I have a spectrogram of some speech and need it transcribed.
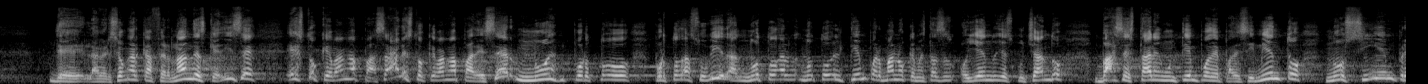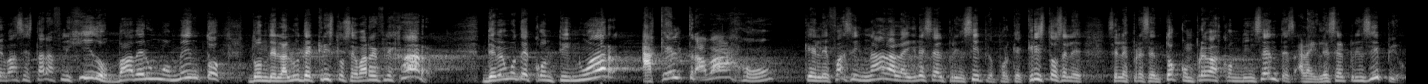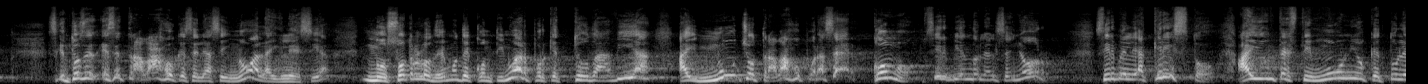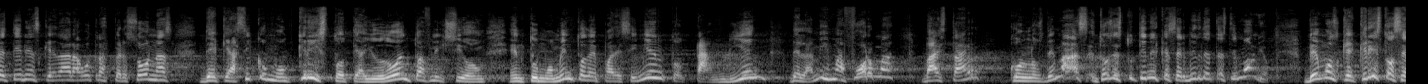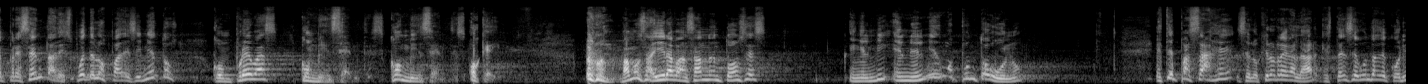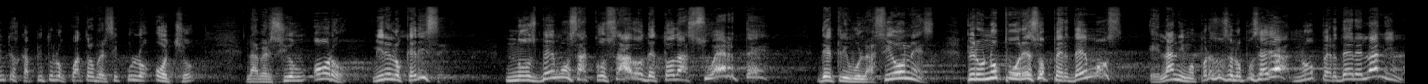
de la versión Arca Fernández, que dice, esto que van a pasar, esto que van a padecer, no es por, todo, por toda su vida, no, no todo el tiempo, hermano, que me estás oyendo y escuchando, vas a estar en un tiempo de padecimiento, no siempre vas a estar afligido, va a haber un momento donde la luz de Cristo se va a reflejar. Debemos de continuar aquel trabajo que le fue asignada a la iglesia del principio, porque Cristo se, le, se les presentó con pruebas convincentes a la iglesia del principio. Entonces, ese trabajo que se le asignó a la iglesia, nosotros lo debemos de continuar, porque todavía hay mucho trabajo por hacer. ¿Cómo? Sirviéndole al Señor Sírvele a Cristo. Hay un testimonio que tú le tienes que dar a otras personas de que así como Cristo te ayudó en tu aflicción, en tu momento de padecimiento, también de la misma forma va a estar con los demás. Entonces tú tienes que servir de testimonio. Vemos que Cristo se presenta después de los padecimientos con pruebas convincentes, convincentes. Ok, vamos a ir avanzando entonces en el, mismo punto 1 este pasaje se lo quiero regalar, que está en 2 de Corintios capítulo 4, versículo 8, la versión oro. Mire lo que dice. Nos vemos acosados de toda suerte de tribulaciones, pero no por eso perdemos el ánimo. Por eso se lo puse allá, no perder el ánimo.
